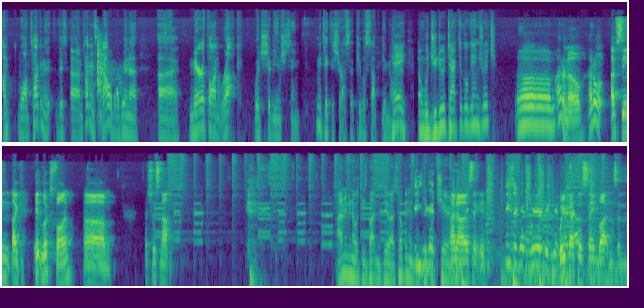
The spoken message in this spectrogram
I'm well. I'm talking to this. Uh, I'm talking to Sal about doing a uh, marathon ruck, which should be interesting. Let me take this shirt off so that people stop getting. on. Hey, and would you do tactical games, Rich? Um, I don't know. I don't. I've seen like it looks fun. Um, that's just not. I don't even know what these buttons do. I was hoping it would be These are people good. cheering. I know. I was thinking, things are getting weird. we've right got now. those same buttons, and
